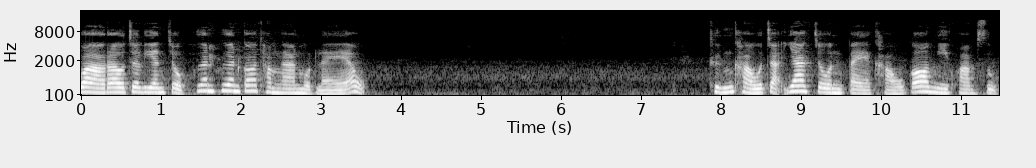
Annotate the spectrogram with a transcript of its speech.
กว่าเราจะเรียนจบเพื่อนๆก็ทำงานหมดแล้ว ถึงเขาจะยากจนแต่เขาก็มีความสุข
